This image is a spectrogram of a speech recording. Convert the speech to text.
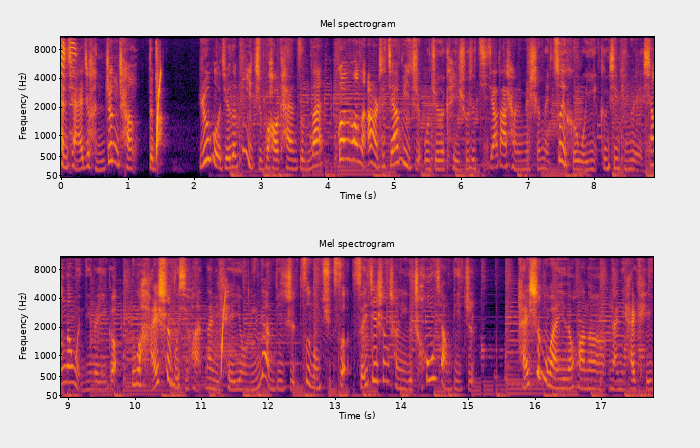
看起来就很正常，对吧？如果觉得壁纸不好看怎么办？官方的 Art 加壁纸，我觉得可以说是几家大厂里面审美最合我意、更新频率也相当稳定的一个。如果还是不喜欢，那你可以用灵感壁纸自动取色，随机生成一个抽象壁纸。还是不满意的话呢？那你还可以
